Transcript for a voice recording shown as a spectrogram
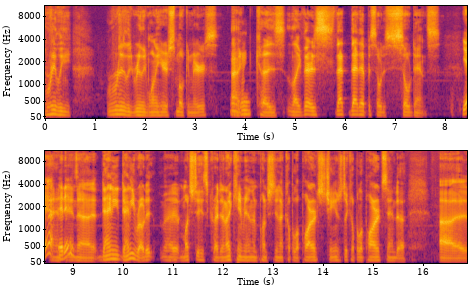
really really really want to hear Smoke and Mirrors because like there's that that episode is so dense. yeah and, it is And uh, Danny Danny wrote it, uh, much to his credit. I came in and punched in a couple of parts, changed a couple of parts, and uh, uh,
